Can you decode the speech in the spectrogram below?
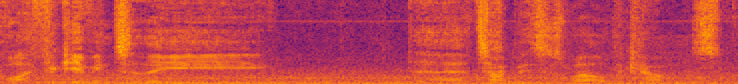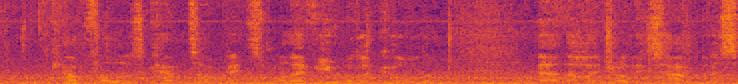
quite forgiving to the, the tappets as well, the cams, cam followers, cam tappets, whatever you want to call them, uh, the hydraulic tappets.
